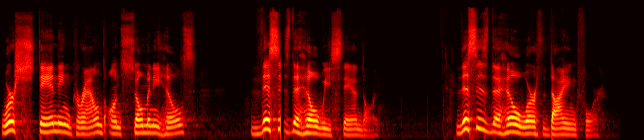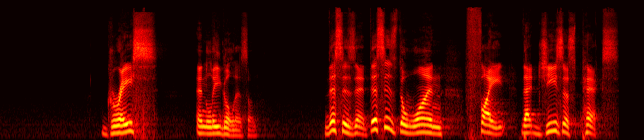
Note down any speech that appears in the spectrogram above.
we're standing ground on so many hills. This is the hill we stand on. This is the hill worth dying for. Grace and legalism. This is it. This is the one fight that Jesus picks.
